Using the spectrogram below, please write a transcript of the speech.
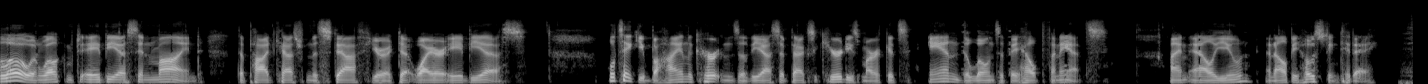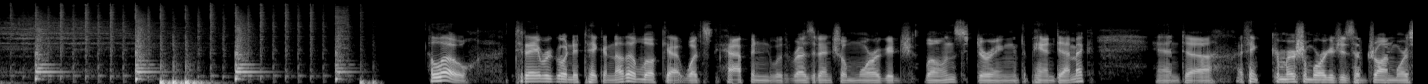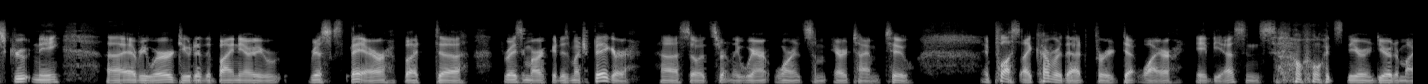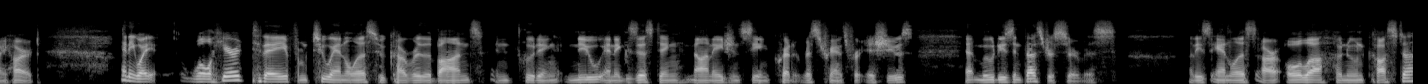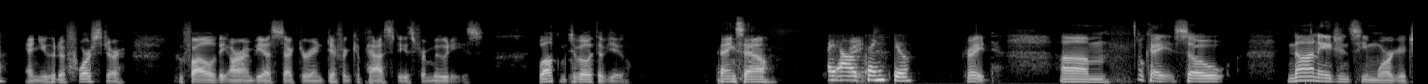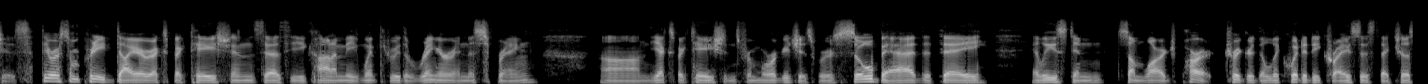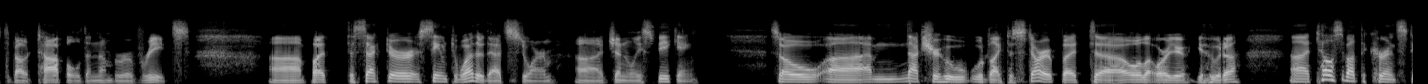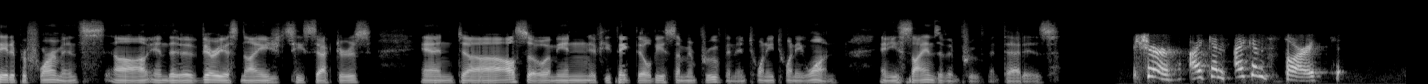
Hello, and welcome to ABS in Mind, the podcast from the staff here at Debtwire ABS. We'll take you behind the curtains of the asset backed securities markets and the loans that they help finance. I'm Al Yoon, and I'll be hosting today. Hello. Today we're going to take another look at what's happened with residential mortgage loans during the pandemic and uh, I think commercial mortgages have drawn more scrutiny uh, everywhere due to the binary risks there, but uh, the resi market is much bigger. Uh, so it certainly warrants some airtime too. And plus, I cover that for Debtwire ABS, and so it's near and dear to my heart. Anyway, we'll hear today from two analysts who cover the bonds, including new and existing non agency and credit risk transfer issues at Moody's Investor Service. These analysts are Ola Hannoun-Costa and Yehuda Forster, who follow the RMBS sector in different capacities for Moody's. Welcome to both of you. Thanks, Al. Hi, Al. Great. Thank you. Great. Um, okay, so non-agency mortgages. There were some pretty dire expectations as the economy went through the ringer in the spring. Um, the expectations for mortgages were so bad that they at least in some large part, triggered the liquidity crisis that just about toppled a number of REITs. Uh, but the sector seemed to weather that storm, uh, generally speaking. So uh, I'm not sure who would like to start, but uh, Ola or Yehuda, uh, tell us about the current state of performance uh, in the various non-agency sectors. And also, I mean, if you think there'll be some improvement in 2021, any signs of improvement, that is. Sure, I can I can start.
